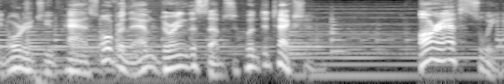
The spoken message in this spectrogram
in order to pass over them during the subsequent detection. RF Sweep,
